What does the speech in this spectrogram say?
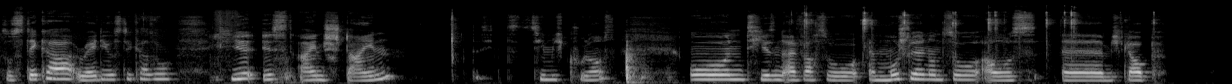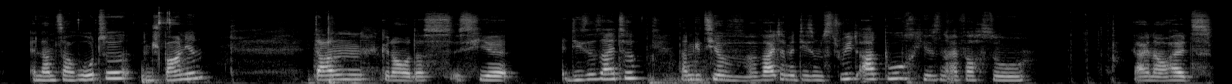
so Sticker, Radio-Sticker so. Hier ist ein Stein. Das sieht ziemlich cool aus. Und hier sind einfach so äh, Muscheln und so aus, ähm, ich glaube, Lanzarote in Spanien. Dann, genau, das ist hier diese Seite. Dann geht es hier weiter mit diesem Street Art Buch. Hier sind einfach so genau, halt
